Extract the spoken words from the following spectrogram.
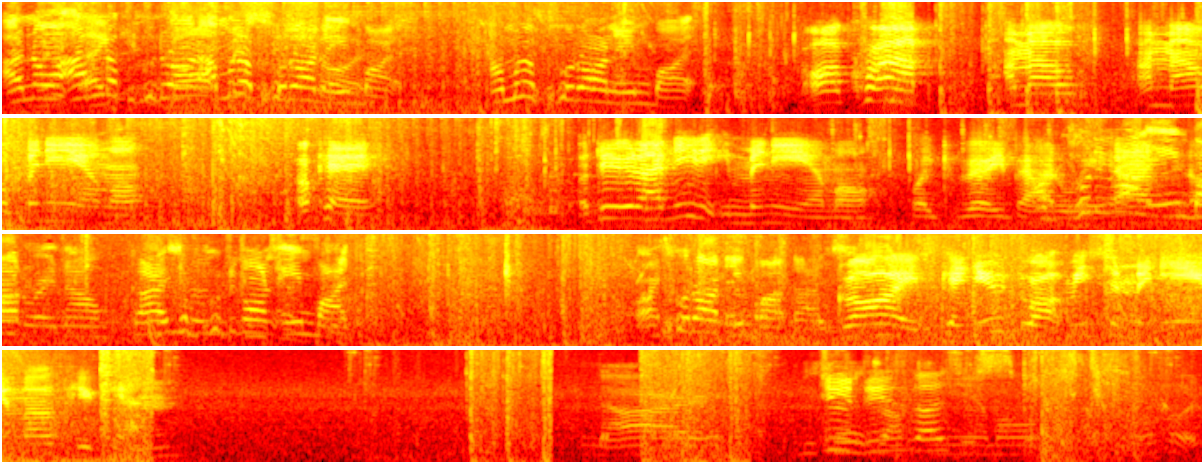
I know. I'm I gonna can put on. I'm gonna put on shots. aimbot. I'm gonna put on aimbot. Oh crap! I'm out. I'm out mini ammo. Okay. Dude, I need mini ammo like very badly. I'm badly. putting on I have aimbot none. right now, guys. I'm putting on aimbot. I put on aimbot, guys. Guys, can you drop me some mini ammo if you can? Nah. You Dude, can't these drop guys me are ammo. so good.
